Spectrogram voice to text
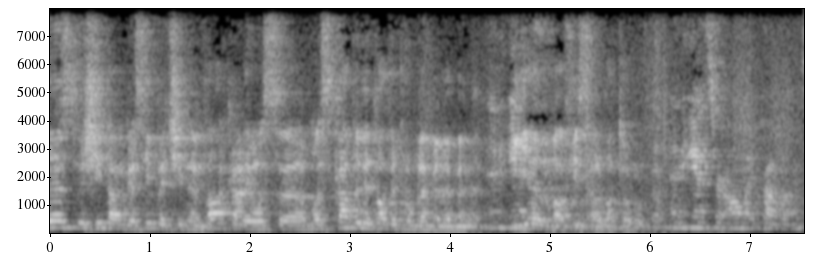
în sfârșit am găsit pe cineva care o să mă scape de toate problemele mele. El va fi salvatorul meu. and answer all my problems.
